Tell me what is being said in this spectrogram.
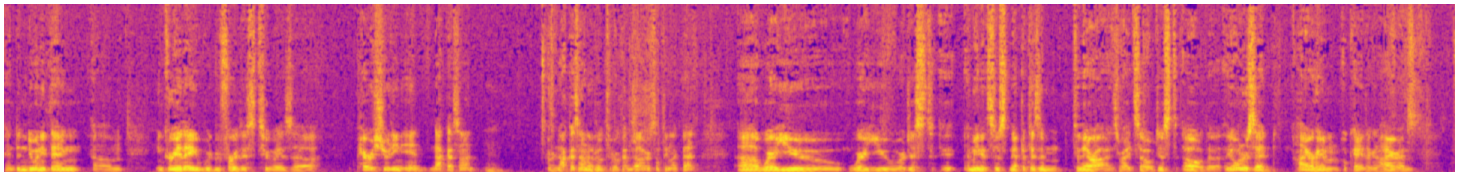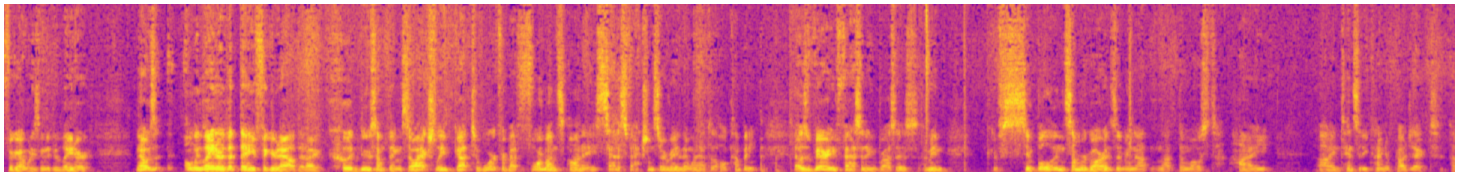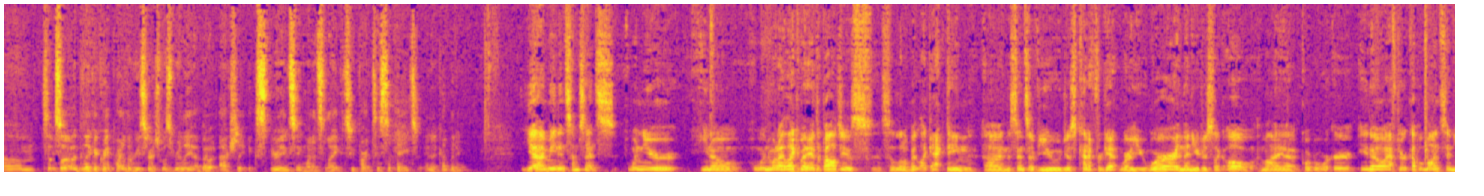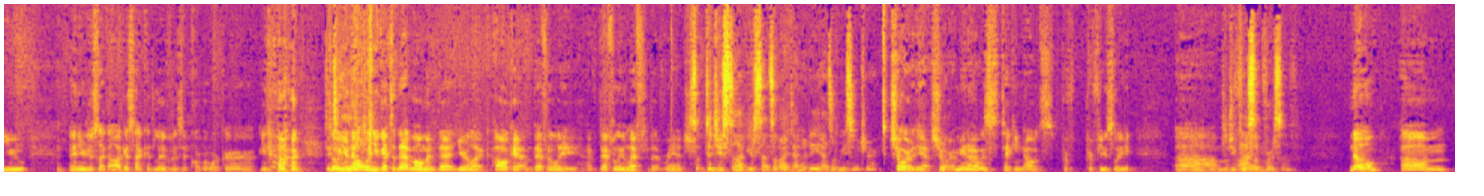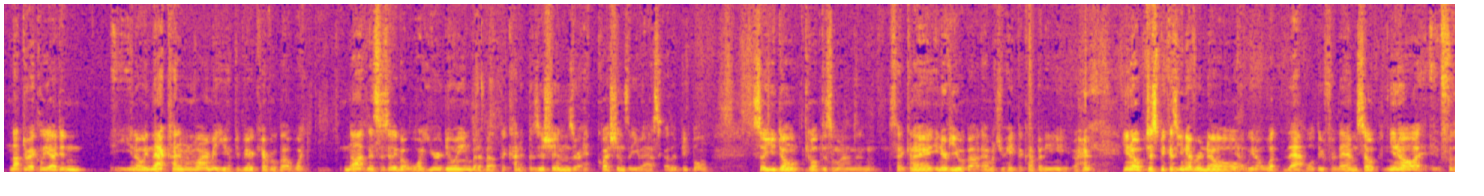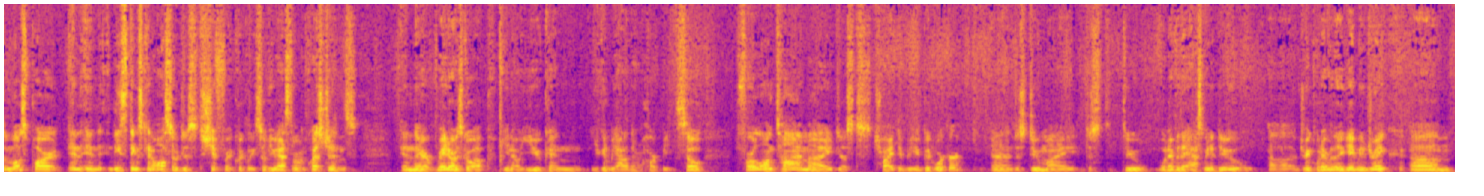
and didn't do anything. Um, in Korea, they would refer this to as uh, parachuting in, nakasan, or nakasanaro turokanda, or something like that. Uh, where you where you are just I mean it's just nepotism to their eyes right so just oh the the owner said hire him okay they're gonna hire him figure out what he's going to do later. Now it was only later that they figured out that I could do something. So I actually got to work for about four months on a satisfaction survey that went out to the whole company. That was a very fascinating process. I mean, kind of simple in some regards. I mean, not not the most high uh, intensity kind of project. Um, So, so like a great part of the research was really about actually experiencing what it's like to participate in a company. Yeah, I mean, in some sense, when you're, you know, when what I like about anthropology is it's a little bit like acting uh, in the sense of you just kind of forget where you were, and then you're just like, oh, am I a corporate worker? You know, after a couple months, and you, and you're just like, oh, I guess I could live as a corporate worker. You know, so you you know when you get to that moment that you're like, oh, okay, I'm definitely, I've definitely left the ranch. So, did you still have your sense of identity as a researcher? Sure, yeah, sure. I mean, I was taking notes prof- profusely. Um, Did you feel I- subversive? No, um, not directly. I didn't. You know, in that kind of environment, you have to be very careful about what, not necessarily about what you're doing, but about the kind of positions or questions that you ask other people. So you don't go up to someone and say, "Can I interview about how much you hate the company?" Or, you know, just because you never know, Yeah. you know, what that will do for them. So you know, for the most part, and and these things can also just shift very quickly. So if you ask the wrong questions, and their radars go up, you know, you can you can be out of there in a heartbeat. So for a long time, I just tried to be a good worker and just do my just do whatever they asked me to do, uh, drink whatever they gave me to drink. Um,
